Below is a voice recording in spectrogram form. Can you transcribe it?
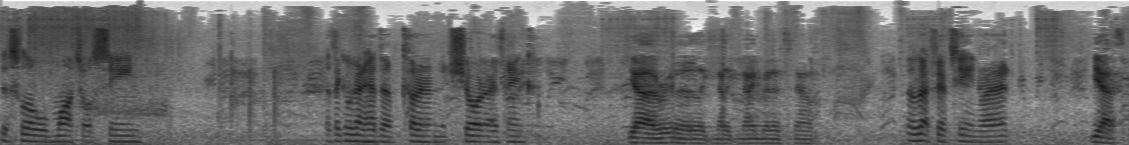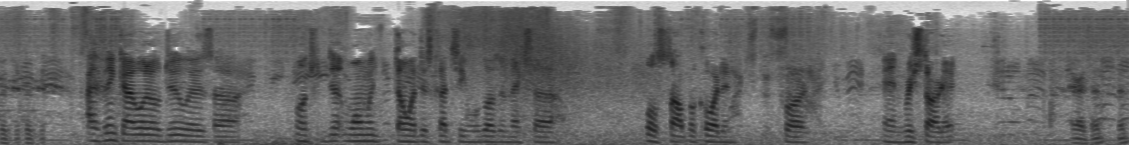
this little macho scene. I think we're gonna have to cut it short. I think Yeah, really, like like nine minutes now. we got 15, right? Yes, but, but I think I, what I'll do is uh, once we, when we're done with this cutscene, we'll go to the next. Uh, we'll stop recording for and restart it. all right then. then.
